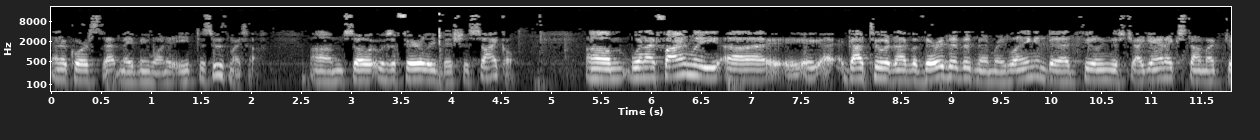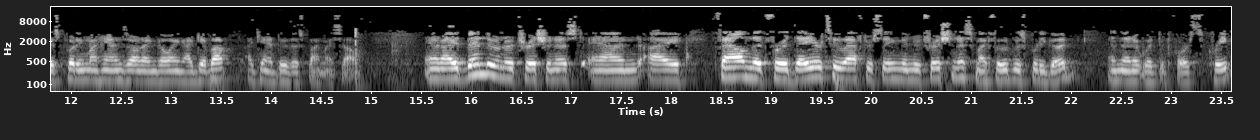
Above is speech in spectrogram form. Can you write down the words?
And of course, that made me want to eat to soothe myself. Um, so it was a fairly vicious cycle. Um, when I finally uh, got to it, and I have a very vivid memory, laying in bed, feeling this gigantic stomach, just putting my hands on it and going, I give up, I can't do this by myself. And I had been to a nutritionist, and I found that for a day or two after seeing the nutritionist, my food was pretty good, and then it would, of course, creep.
